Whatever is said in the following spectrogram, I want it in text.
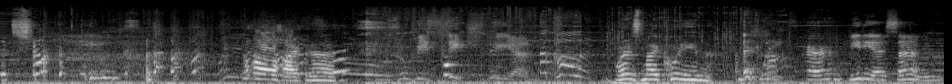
it's shocking. Oh my god. To beseech the end. Where's my queen? The color BDSM.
